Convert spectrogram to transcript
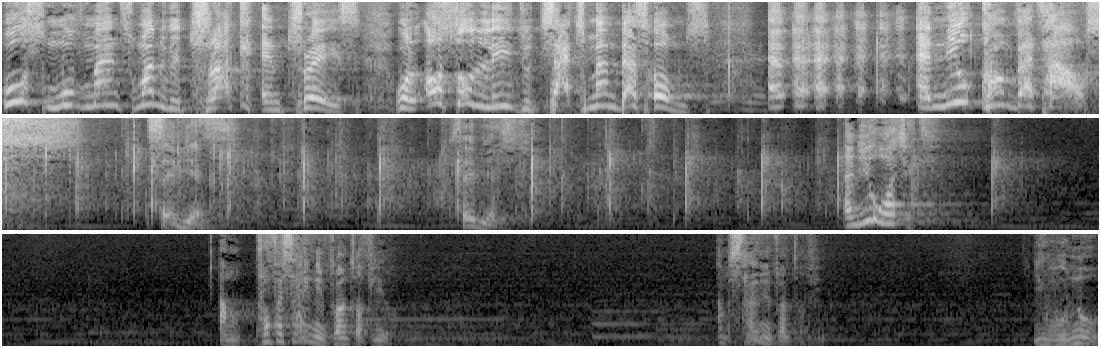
whose movements, when we track and trace, will also lead to church members' homes. A, a, a, new convert house. Saviors. Saviors. And you watch it. I'm prophesying in front of you. I'm standing in front of you. You will know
